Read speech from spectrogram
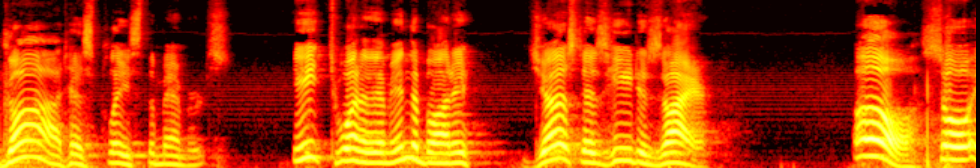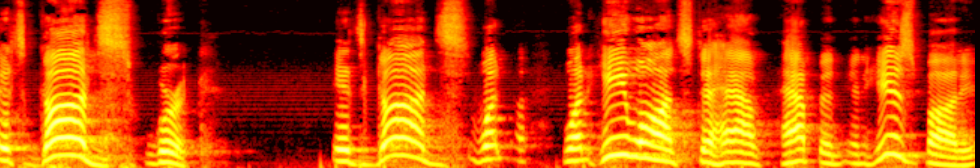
God has placed the members, each one of them in the body just as He desired. Oh, so it's God's work. It's God's what what He wants to have happen in His body,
